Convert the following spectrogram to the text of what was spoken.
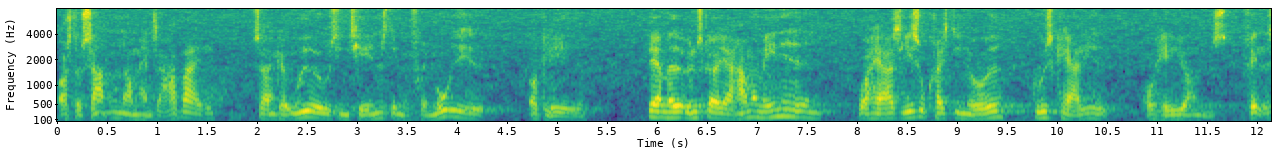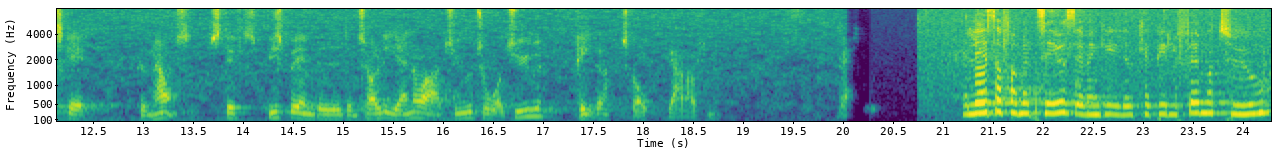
og stå sammen om hans arbejde, så han kan udøve sin tjeneste med frimodighed og glæde. Dermed ønsker jeg ham og menigheden, hvor Herres Jesu Kristi nåde, Guds kærlighed og Helligåndens fællesskab. Københavns Stifts Bispeembede den 12. januar 2022. Peter Skov Jacobsen. Jeg læser fra Matteus evangeliet kapitel 25,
